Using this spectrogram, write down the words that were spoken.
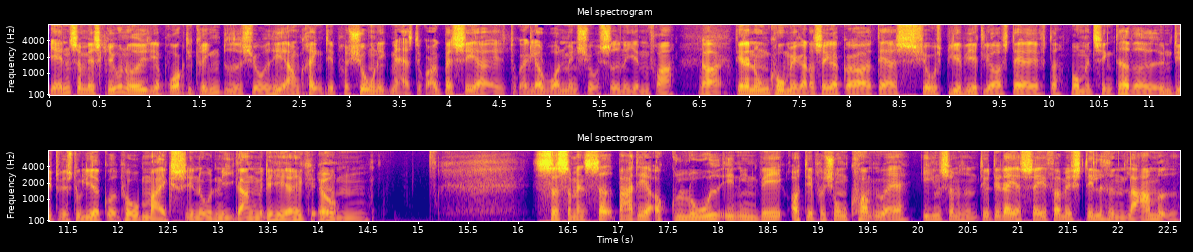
jeg endte så med at skrive noget, jeg brugte i Grinebider-showet her omkring depression, ikke? men altså, du kan jo ikke basere, du kan ikke lave et one-man-show siddende hjemmefra. Nej. Det er der nogle komikere, der sikkert gør, og deres shows bliver virkelig også derefter, hvor man tænkte, det havde været yndigt, hvis du lige havde gået på open mics en 8-9 gange med det her. Ikke? Jo. Øhm, så, så man sad bare der og glodede ind i en væg, og depression kom jo af ensomheden. Det er jo det, der jeg sagde før med, at stillheden larmede.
